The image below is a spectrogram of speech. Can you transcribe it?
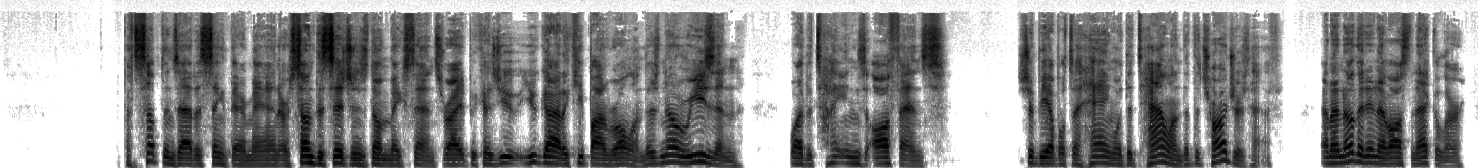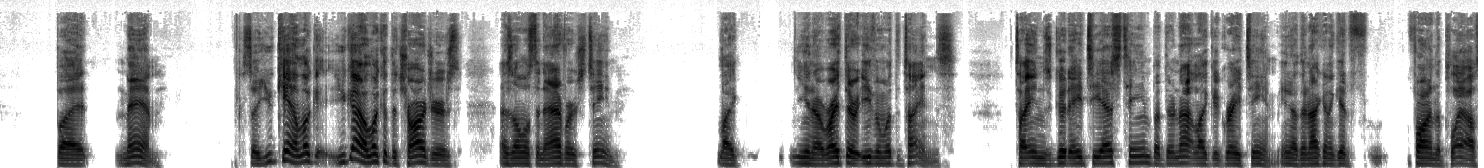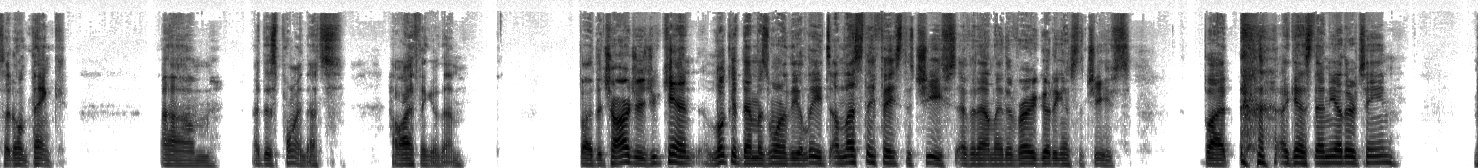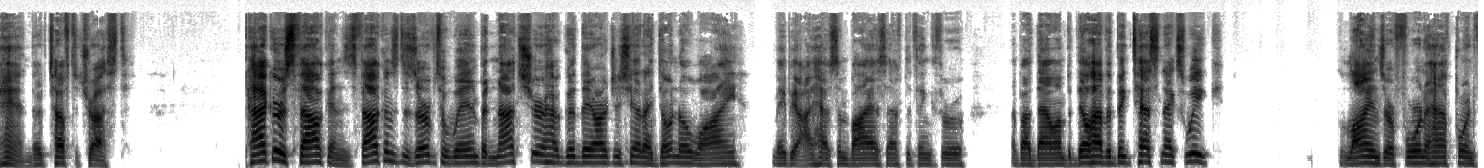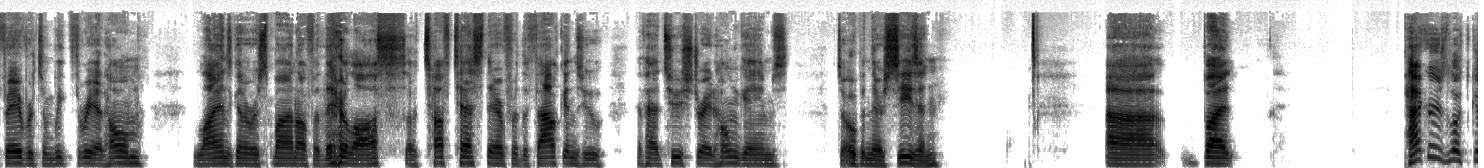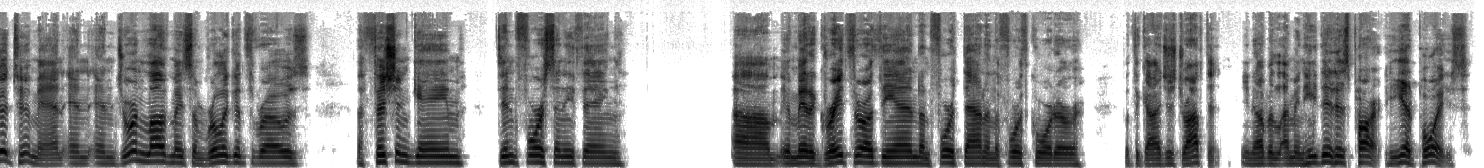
But something's out of sync there, man, or some decisions don't make sense, right? Because you you got to keep on rolling. There's no reason why the Titans offense should be able to hang with the talent that the Chargers have. And I know they didn't have Austin Ekeler, but man, so you can't look at you got to look at the Chargers as almost an average team. Like, you know, right there even with the Titans. Titans good ATS team, but they're not like a great team. You know, they're not going to get far in the playoffs, I don't think. Um at this point, that's how I think of them. But the Chargers, you can't look at them as one of the elites unless they face the Chiefs. Evidently, they're very good against the Chiefs. But against any other team, man, they're tough to trust. Packers, Falcons. Falcons deserve to win, but not sure how good they are just yet. I don't know why. Maybe I have some bias I have to think through about that one, but they'll have a big test next week. Lions are four and a half point favorites in week three at home. Lions going to respond off of their loss. So tough test there for the Falcons, who have had two straight home games to open their season. Uh, but Packers looked good too, man. And and Jordan Love made some really good throws. Efficient game, didn't force anything. Um, it made a great throw at the end on fourth down in the fourth quarter, but the guy just dropped it. You know, but I mean, he did his part. He had poise.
